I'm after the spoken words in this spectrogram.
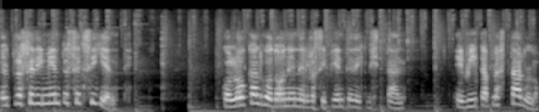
El procedimiento es el siguiente. Coloca algodón en el recipiente de cristal. Evita aplastarlo.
